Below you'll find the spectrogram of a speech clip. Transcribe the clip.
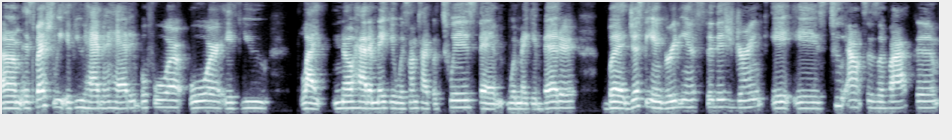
Um, especially if you haven't had it before, or if you like know how to make it with some type of twist that would make it better. But just the ingredients to this drink, it is two ounces of vodka,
